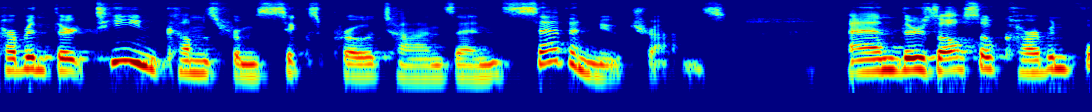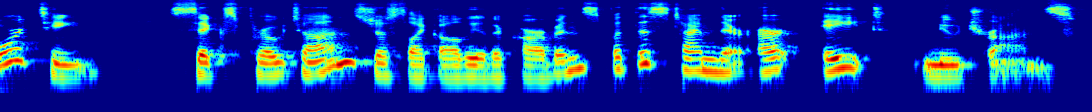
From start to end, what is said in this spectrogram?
Carbon 13 comes from six protons and seven neutrons. And there's also carbon 14, six protons, just like all the other carbons, but this time there are eight neutrons.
